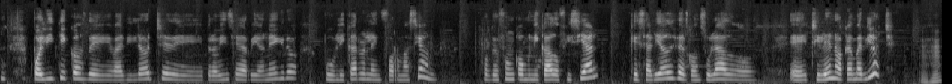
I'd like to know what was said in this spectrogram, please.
políticos de Bariloche, de provincia de Río Negro, publicaron la información, porque fue un comunicado oficial que salió desde el consulado eh, chileno acá en Bariloche. Uh -huh.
